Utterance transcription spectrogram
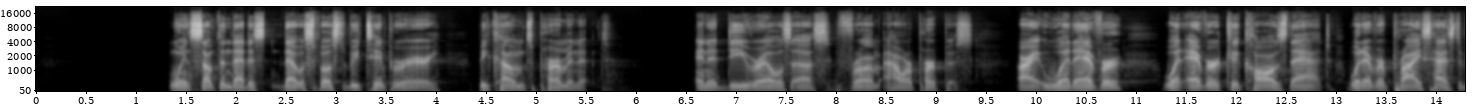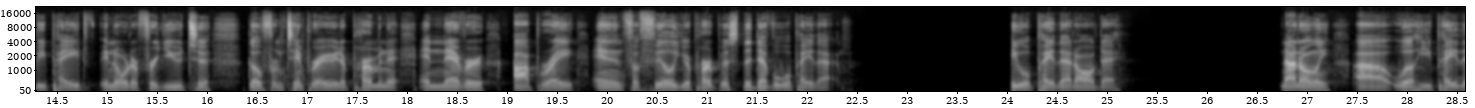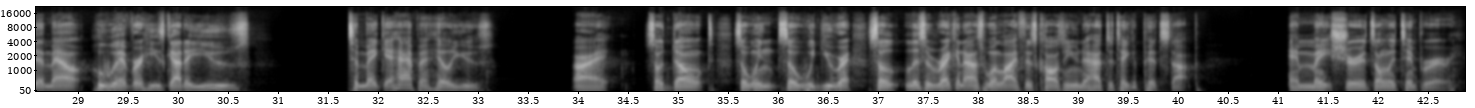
When something that is that was supposed to be temporary becomes permanent and it derails us from our purpose. All right, whatever whatever could cause that, whatever price has to be paid in order for you to go from temporary to permanent and never operate and fulfill your purpose, the devil will pay that. He will pay that all day. Not only uh, will he pay them out, whoever he's got to use to make it happen, he'll use. All right. So don't. So when so when you re, so listen, recognize when life is causing you to have to take a pit stop, and make sure it's only temporary.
